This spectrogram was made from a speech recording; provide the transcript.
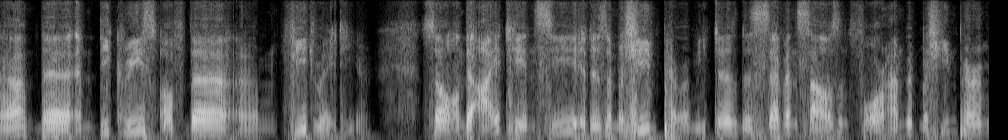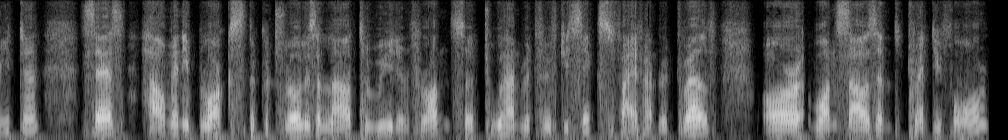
uh, the decrease of the um, feed rate here. So on the iTNC it is a machine parameter, the 7400 machine parameter says how many blocks the control is allowed to read in front, so 256, 512 or 1024.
